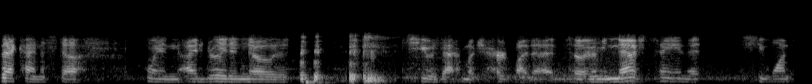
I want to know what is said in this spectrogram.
that kind of stuff. When I really didn't know that she was that much hurt by that. So I mean, now she's saying that she wants,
